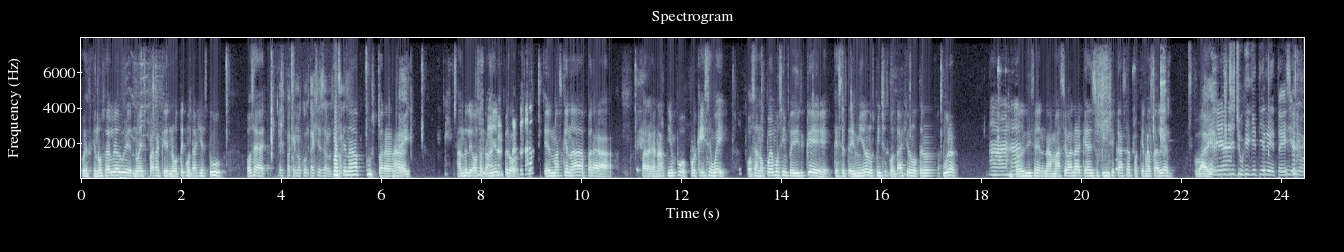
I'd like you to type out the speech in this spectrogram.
pues que no salgas, güey, no es para que no te contagies tú. O sea, es para que no contagies a los más demás. que nada, pues para nada. Ey, Ándale, o sea, también, pero es más que nada para, para ganar tiempo. Porque dicen, güey, o sea, no podemos impedir que, que se terminen los pinches contagios, no tenemos cura. Ajá. Entonces dicen, nada más se van a quedar en su pinche casa para que no salgan. A Bye. ver, pinche Chucky, ¿qué tiene? Estoy diciendo.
